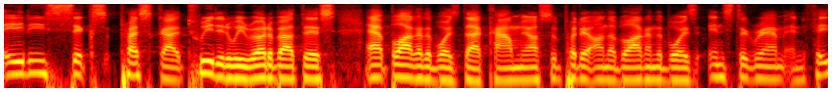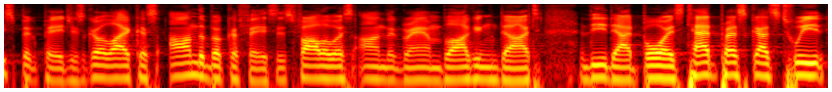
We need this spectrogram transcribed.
86 Prescott tweeted. We wrote about this at bloggingtheboys.com. We also put it on the Blogging the Boys Instagram and Facebook pages. Go like us on the Book of Faces. Follow us on the gram, blogging.the.boys. Tad Prescott's tweet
